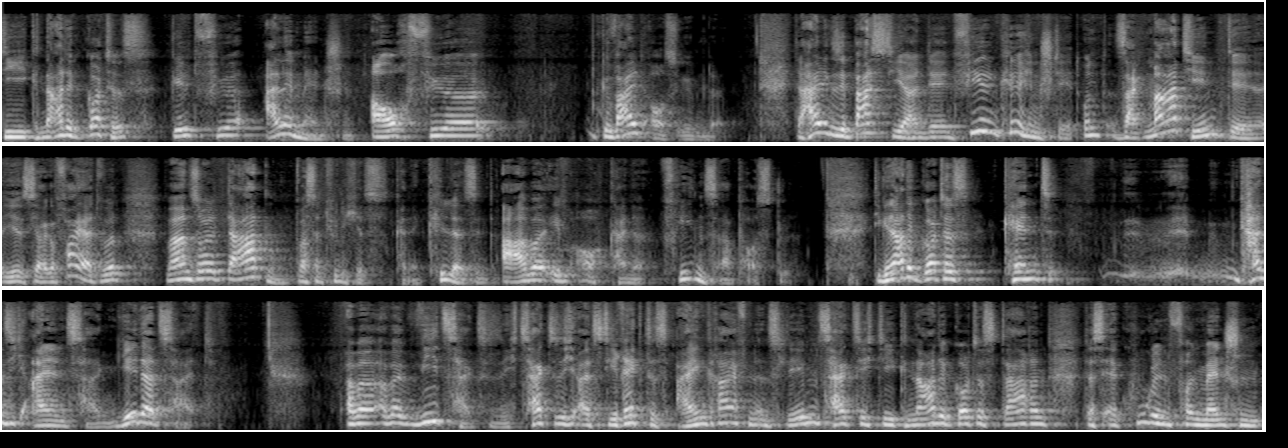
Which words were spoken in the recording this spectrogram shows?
Die Gnade Gottes gilt für alle Menschen, auch für Gewaltausübende. Der heilige Sebastian, der in vielen Kirchen steht, und St. Martin, der jedes Jahr gefeiert wird, waren Soldaten, was natürlich jetzt keine Killer sind, aber eben auch keine Friedensapostel. Die Gnade Gottes kennt, kann sich allen zeigen, jederzeit. Aber, aber wie zeigt sie sich? Zeigt sie sich als direktes Eingreifen ins Leben? Zeigt sich die Gnade Gottes darin, dass er Kugeln von Menschen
